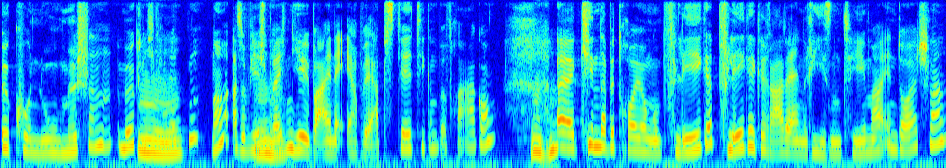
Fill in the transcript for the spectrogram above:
ökonomischen Möglichkeiten. Mhm. Ne? Also wir mhm. sprechen hier über eine erwerbstätigen Befragung. Mhm. Äh, Kinderbetreuung und Pflege. Pflege gerade ein Riesenthema in Deutschland.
